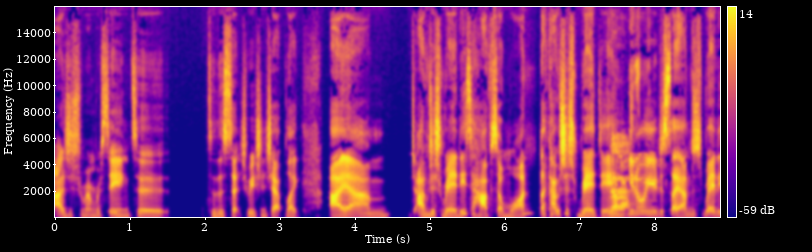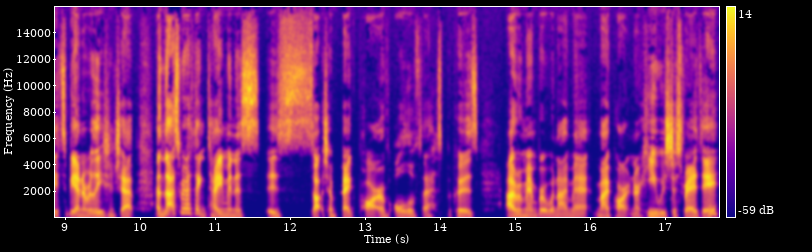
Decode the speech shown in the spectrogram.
I just remember saying to to the situation ship, like, I am I'm just ready to have someone. Like I was just ready. Yeah. You know, when you're just like, I'm just ready to be in a relationship. And that's where I think timing is is such a big part of all of this because I remember when I met my partner, he was just ready.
